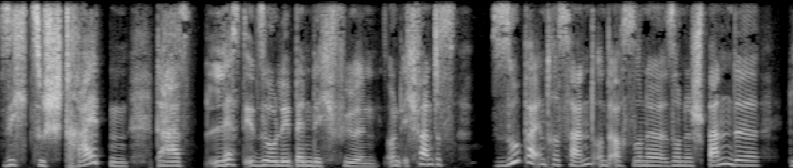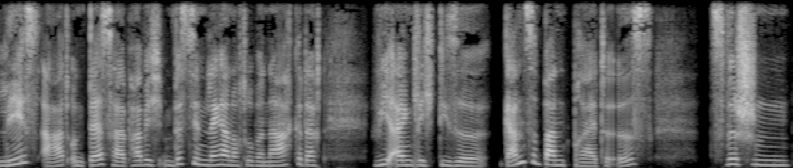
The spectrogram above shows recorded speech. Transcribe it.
sich zu streiten, das lässt ihn so lebendig fühlen. Und ich fand es super interessant und auch so eine so eine spannende Lesart und deshalb habe ich ein bisschen länger noch drüber nachgedacht, wie eigentlich diese ganze Bandbreite ist zwischen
